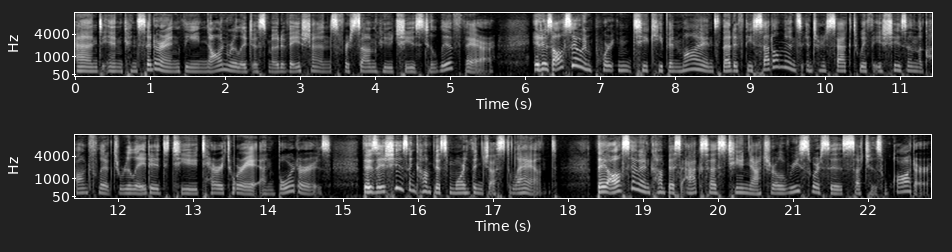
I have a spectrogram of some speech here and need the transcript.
and in considering the non religious motivations for some who choose to live there, it is also important to keep in mind that if the settlements intersect with issues in the conflict related to territory and borders, those issues encompass more than just land. They also encompass access to natural resources such as water.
